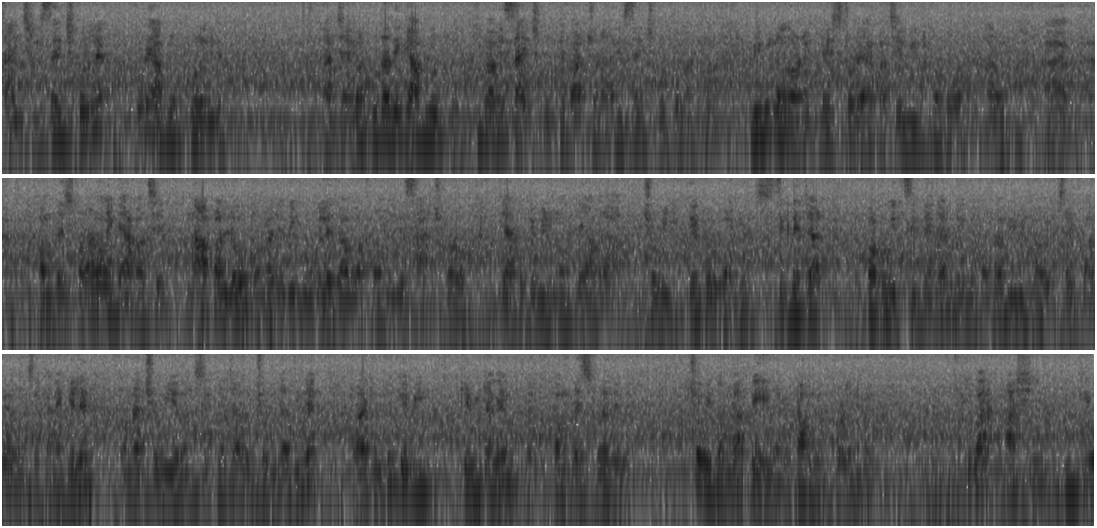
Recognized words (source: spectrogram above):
সাইজ রিসাইজ করলে করে আপলোড করে দিলে আচ্ছা এবার কোথা থেকে আপলোড কীভাবে সাইজ করতে পারছ না রিসাইজ করতে পারছ না? বিভিন্ন ধরনের প্লে স্টোরে অ্যাপ আছে লিড ফটো আরও কমপ্রেস করার অনেক অ্যাপ আছে। না পারলেও তোমরা যদি গুগলে যাও বা ফোনে গিয়ে সার্চ করো যে এত কেবির মধ্যে আমরা ছবি এ করব আগে। সিগনেচার ফটো উইথ সিগনেচার দেখবে তোমরা বিভিন্ন ওয়েবসাইট পাবে এবং সেখানে গেলে তোমরা ছবি এবং সিগনেচার ওই ছবিটা দিলে ওরা কিন্তু কেবি, কেবিটাকে কমপ্রেস করে দেবে। ছবি তোমরা পেয়ে যাবে ডাউনলোড করে নেবে। এবার আসি দ্বিতীয়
